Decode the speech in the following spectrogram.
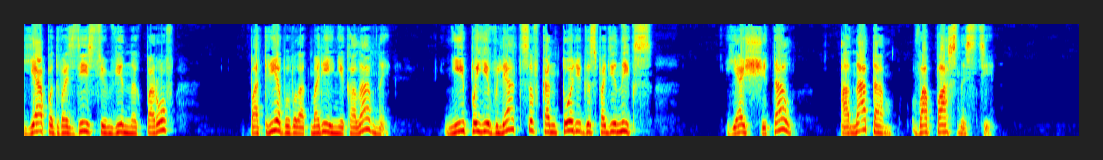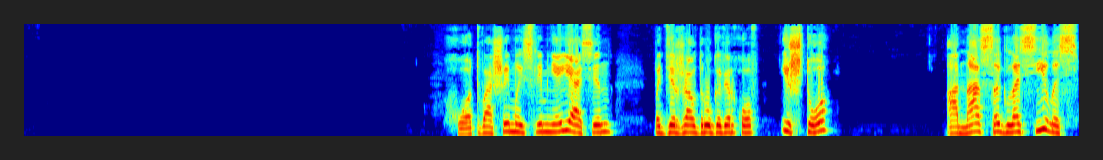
я под воздействием винных паров потребовал от Марии Николаевны не появляться в конторе господин Икс. Я считал, она там в опасности. «Ход вашей мысли мне ясен», — поддержал друга Верхов. «И что?» «Она согласилась».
